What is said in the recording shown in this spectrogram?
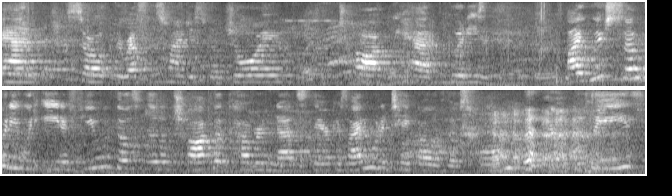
And so the rest of the time, just enjoy, talk, we have goodies. I wish somebody would eat a few of those little chocolate-covered nuts there, because I don't want to take all of those home. Please,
